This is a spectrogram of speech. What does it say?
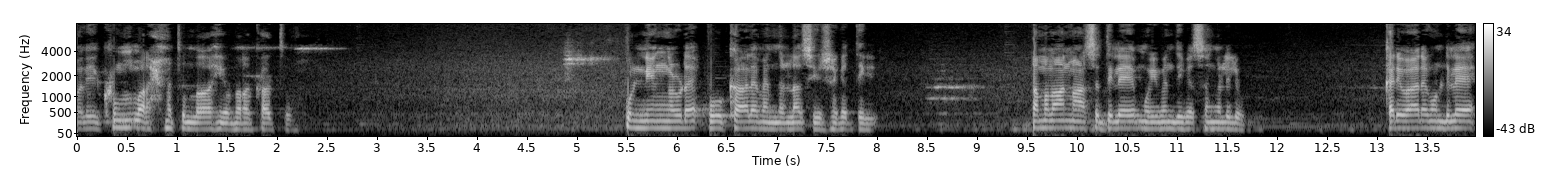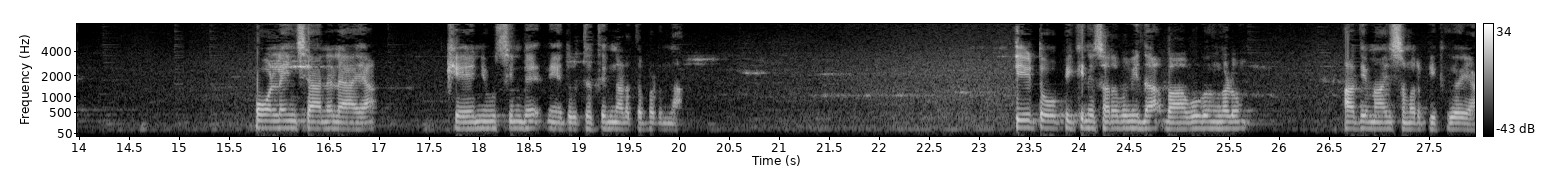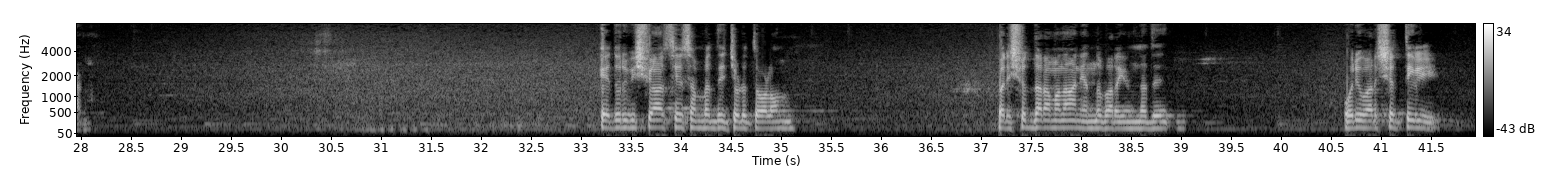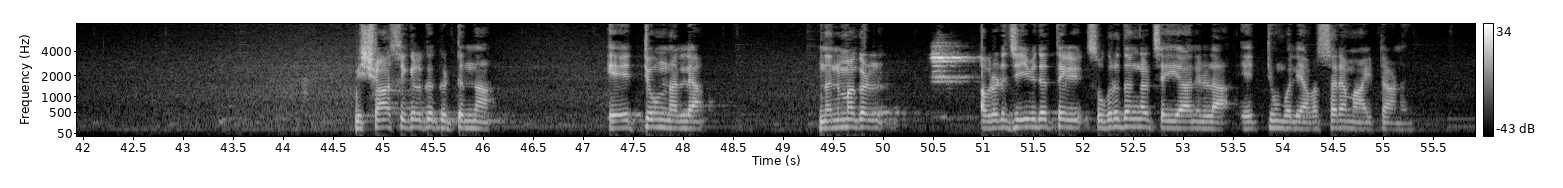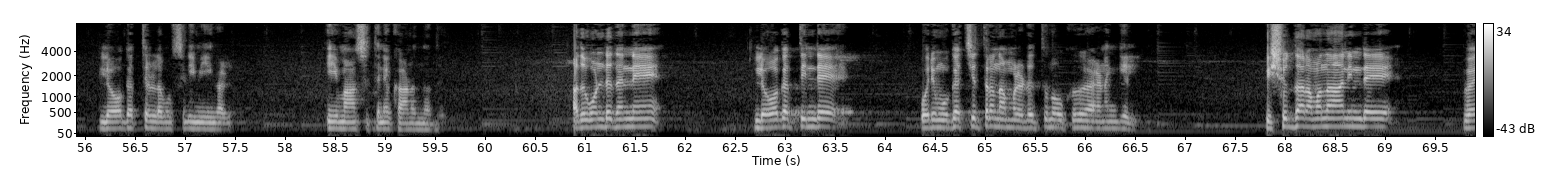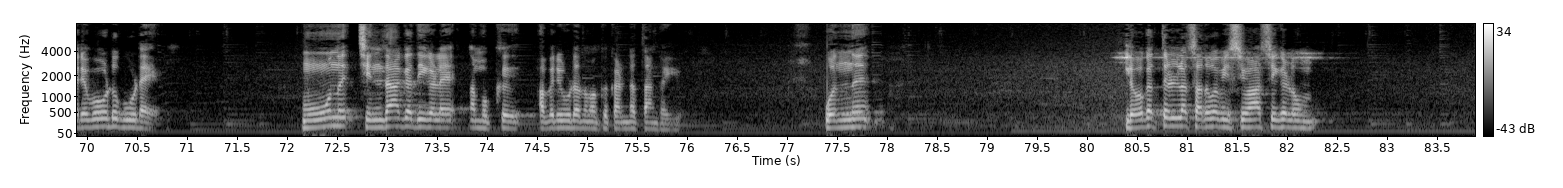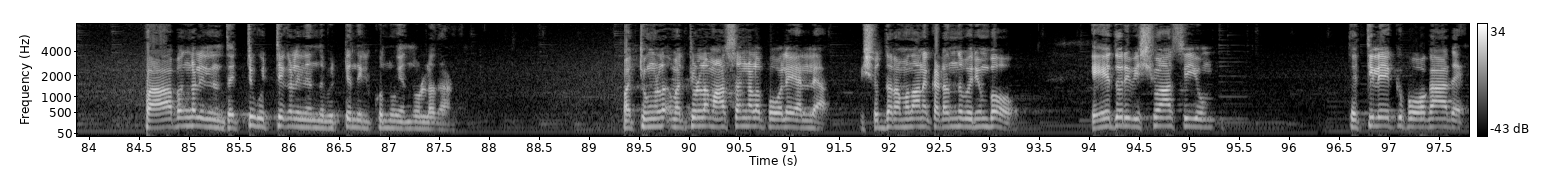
അസ്സാം വലൈക്കും വറഹമത്തല്ലാഹി വബർക്കാത്തു പുണ്യങ്ങളുടെ പൂക്കാലം എന്നുള്ള ശീർഷകത്തിൽ റമദാൻ മാസത്തിലെ മുഴുവൻ ദിവസങ്ങളിലും കരുവാരകുണ്ടിലെ ഓൺലൈൻ ചാനലായ കെ ന്യൂസിന്റെ നേതൃത്വത്തിൽ നടത്തപ്പെടുന്ന ഈ ടോപ്പിക്കിന് സർവവിധ ഭാവുകങ്ങളും ആദ്യമായി സമർപ്പിക്കുകയാണ്. ഏതൊരു വിശ്വാസിയെ സംബന്ധിച്ചിടത്തോളം പരിശുദ്ധ റമദാൻ എന്ന് പറയുന്നത് ഒരു വർഷത്തിൽ വിശ്വാസികൾക്ക് കിട്ടുന്ന ഏറ്റവും നല്ല നന്മകൾ അവരുടെ ജീവിതത്തിൽ സുഹൃതങ്ങൾ ചെയ്യാനുള്ള ഏറ്റവും വലിയ അവസരമായിട്ടാണ് ലോകത്തുള്ള മുസ്ലിമീങ്ങൾ ഈ മാസത്തിനെ കാണുന്നത്. അതുകൊണ്ട് തന്നെ ലോകത്തിന്റെ ഒരു മുഖചിത്രം നമ്മൾ എടുത്തു നോക്കുകയാണെങ്കിൽ വിശുദ്ധ റമദാനിന്റെ വരവോടുകൂടെ മൂന്ന് ചിന്താഗതികളെ നമുക്ക് അവരിലൂടെ നമുക്ക് കണ്ടെത്താൻ കഴിയും. ഒന്ന് ലോകത്തുള്ള സർവവിശ്വാസികളും പാപങ്ങളിൽ നിന്ന് തെറ്റുകുറ്റകളിൽ നിന്ന് വിട്ടു നിൽക്കുന്നു എന്നുള്ളതാണ്. മറ്റുള്ള മറ്റുള്ള മാസങ്ങളെ പോലെയല്ല. വിശുദ്ധ റമദാൻ കടന്നു വരുമ്പോൾ ഏതൊരു വിശ്വാസിയും തെറ്റിലേക്ക് പോകാതെ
